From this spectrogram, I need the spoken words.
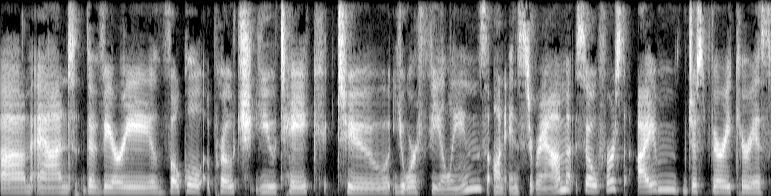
um, and the very vocal approach you take to your feelings on Instagram. So, first, I'm just very curious.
